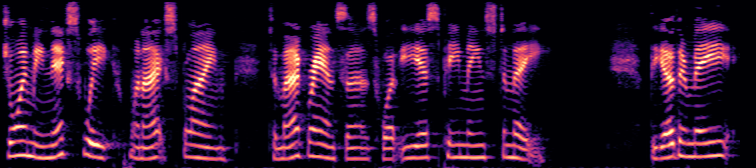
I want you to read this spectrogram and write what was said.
Join me next week when I explain to my grandsons what ESP means to me. The Other Me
